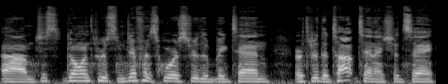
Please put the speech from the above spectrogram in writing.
Um, just going through some different scores through the Big Ten or through the top ten, I should say.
